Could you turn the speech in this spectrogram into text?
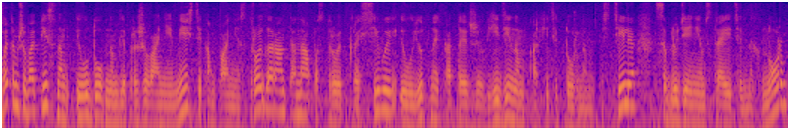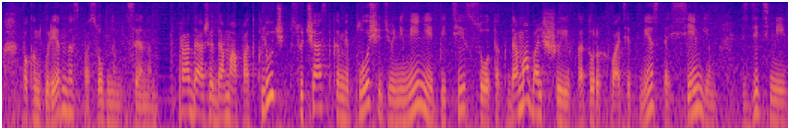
В этом живописном и удобном для проживания месте компания «Стройгарант Анапа» строит красивые и уютные коттеджи в едином архитектурном стиле с соблюдением строительных норм по конкурентоспособным ценам продаже дома под ключ с участками площадью не менее 5 соток. Дома большие, в которых хватит места семьям с детьми.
